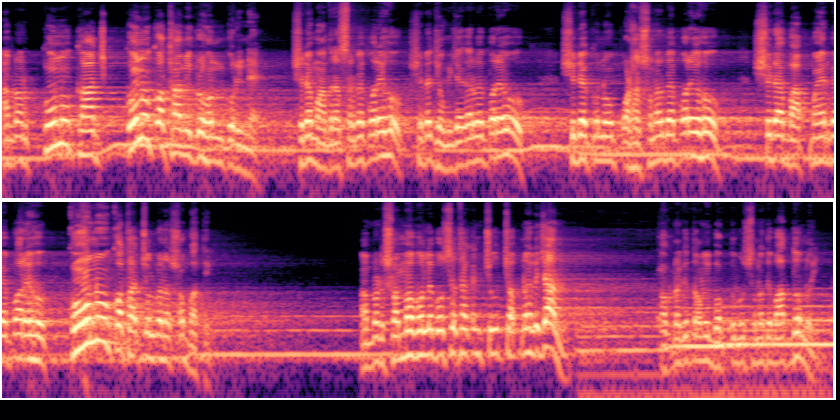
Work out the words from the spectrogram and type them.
আপনার কোনো কাজ, কোনো কথা আমি গ্রহণ করি না সেটা মাদ্রাসার ব্যাপারে হোক, সেটা জমি জায়গার ব্যাপারে হোক, সেটা কোনো পড়াশোনার ব্যাপারে হোক, সেটা বাপ মায়ের ব্যাপারে হোক, কোনো কথা চলবে না, সব বাতিল। আপনার সম্ভব হলে বসে থাকেন, চুপচাপ না হলে যান। আপনাকে তো আমি বক্তব্য শোনাতে বাধ্য নই।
